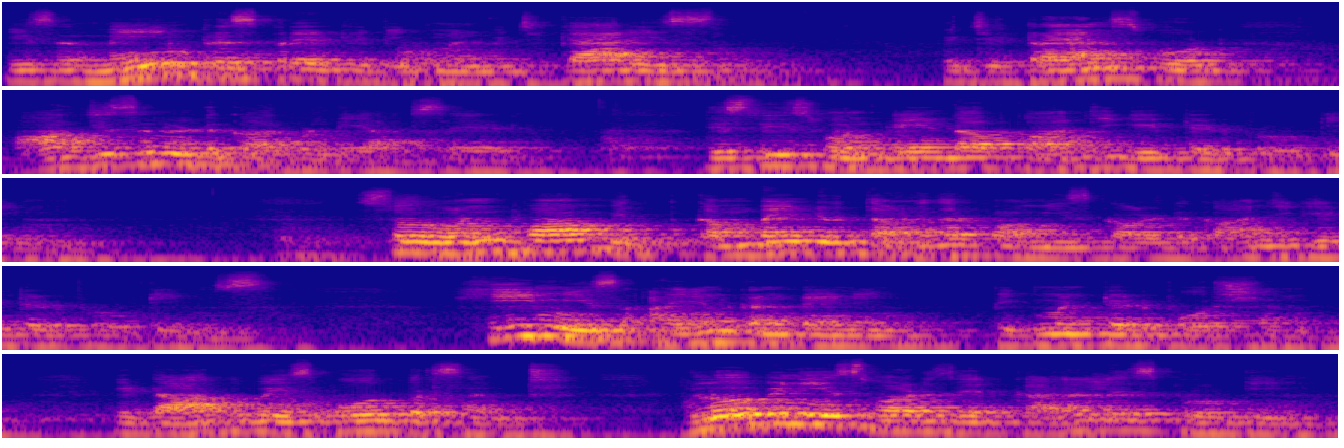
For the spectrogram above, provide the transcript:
It is a main respiratory pigment which carries which transport oxygen and carbon dioxide. This is one kind of conjugated protein. So one form with, combined with another form is called conjugated proteins. Heme is iron containing pigmented portion. It occupies 4%. Globin is what is a colorless protein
